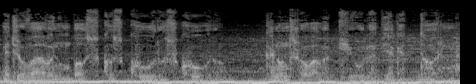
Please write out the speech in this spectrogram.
Mi trovavo in un bosco scuro, scuro, che non trovava più la via che torna.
